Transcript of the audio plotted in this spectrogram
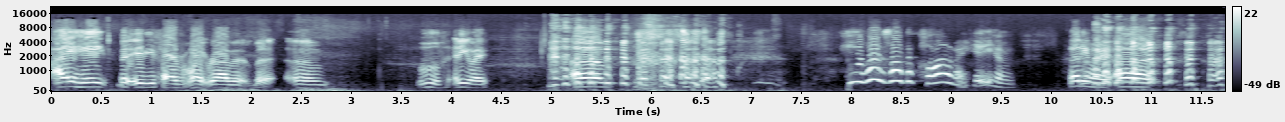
I hate the eighty five White Rabbit, but um, ooh, anyway, um, he looks like a clown. I hate him. But anyway, uh,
